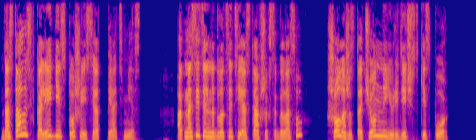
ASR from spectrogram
досталось в коллегии 165 мест. Относительно 20 оставшихся голосов шел ожесточенный юридический спор,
